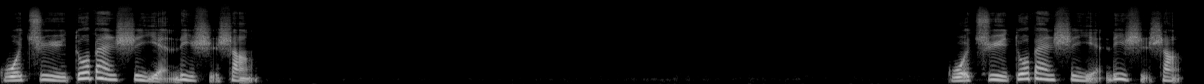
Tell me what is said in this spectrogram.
国剧多半是演历史上，国剧多半是演历史上，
